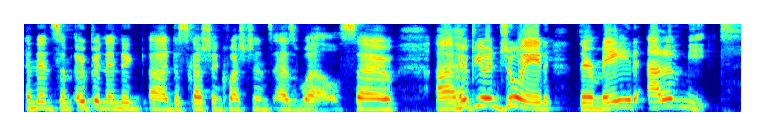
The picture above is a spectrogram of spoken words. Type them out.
and then some open ended uh, discussion questions as well. So I uh, hope you enjoyed. They're made out of meat.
